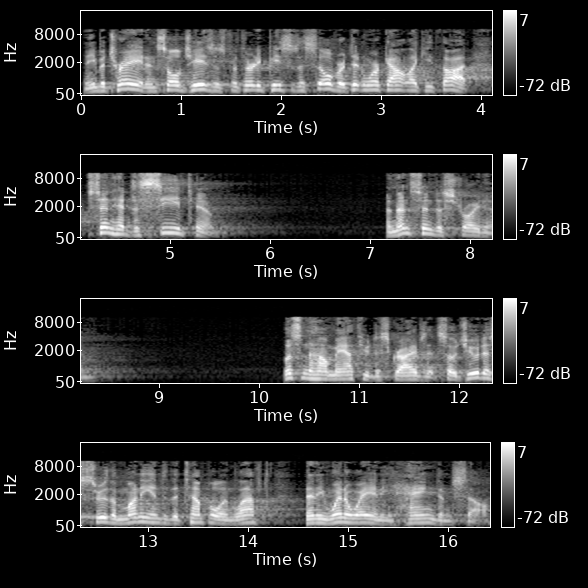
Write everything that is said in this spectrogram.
And he betrayed and sold Jesus for 30 pieces of silver. It didn't work out like he thought. Sin had deceived him. And then sin destroyed him. Listen to how Matthew describes it. So Judas threw the money into the temple and left. Then he went away and he hanged himself.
